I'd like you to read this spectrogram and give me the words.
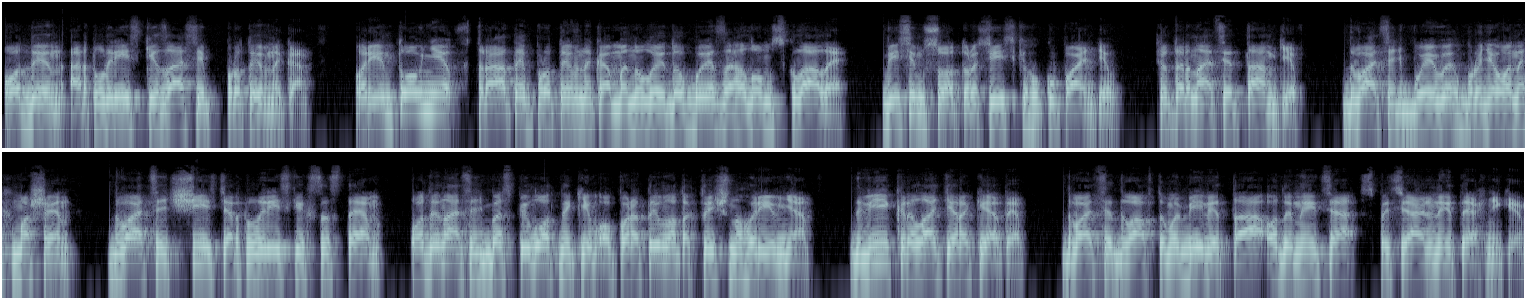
один артилерійський засіб противника. Орієнтовні втрати противника минулої доби загалом склали 800 російських окупантів, 14 танків, 20 бойових броньованих машин, 26 артилерійських систем, 11 безпілотників оперативно-тактичного рівня, дві крилаті ракети, 22 автомобілі та одиниця спеціальної техніки.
